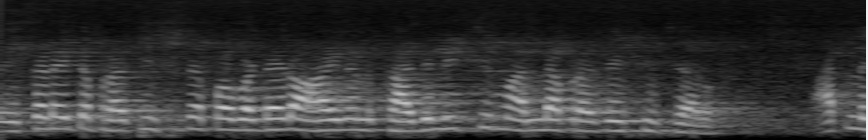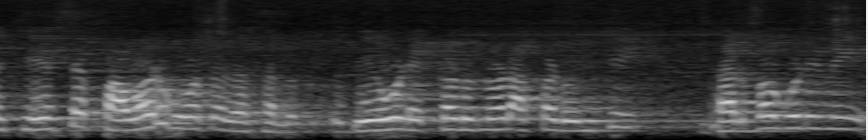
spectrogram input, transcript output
ఎక్కడైతే ప్రతిష్ఠింపబడ్డాడో ఆయనను కదిలించి మళ్ళీ ప్రతిష్ఠించారు అట్లా చేస్తే పవర్ పోతుంది అసలు. దేవుడు ఎక్కడున్నాడో అక్కడ ఉంచి గర్భగుడిని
